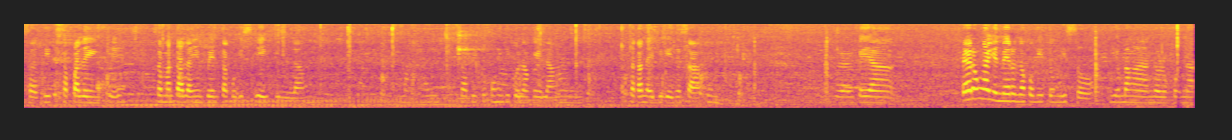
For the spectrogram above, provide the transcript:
sa dito sa palengke. Samantala yung benta ko is 18 lang. Mahal. Sabi ko kung hindi ko lang kailangan at saka naibigay na sa akin. Kaya pero ngayon meron ako ditong miso. Yung mga norco na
